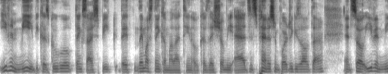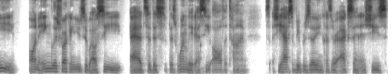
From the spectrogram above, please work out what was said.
even me because Google thinks I speak they they must think I'm a Latino because they show me ads in Spanish and Portuguese all the time. And so even me on English fucking YouTube I'll see ads to this this one lady I see all the time. She has to be Brazilian because her accent and she's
